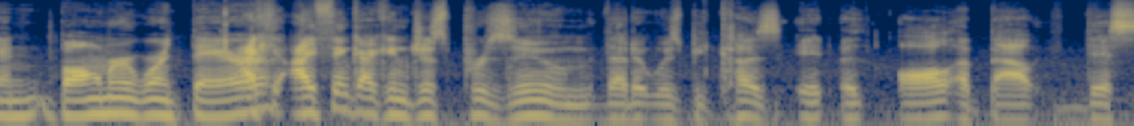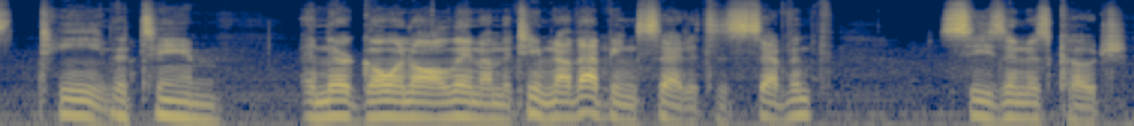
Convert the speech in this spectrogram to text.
and Ballmer weren't there. I, I think I can just presume that it was because it is all about this team. The team. And they're going all in on the team. Now, that being said, it's his seventh season as coach,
